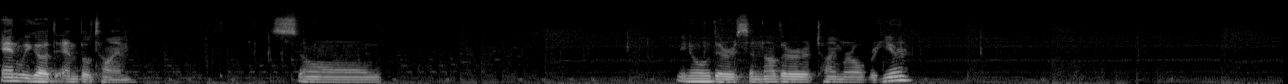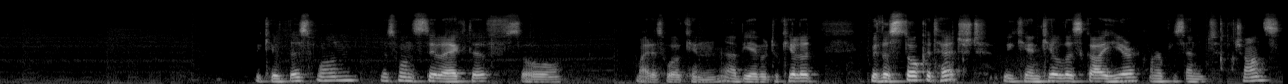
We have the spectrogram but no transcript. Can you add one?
And we got ample time. So we know there is another timer over here. We killed this one. This one's still active, so might as well can uh, be able to kill it. With a stock attached, we can kill this guy here, 100% chance.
